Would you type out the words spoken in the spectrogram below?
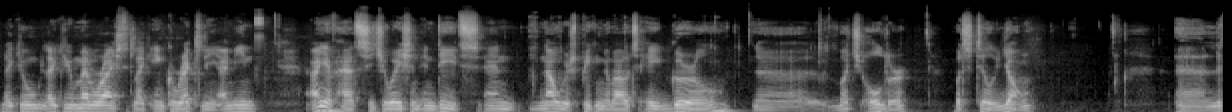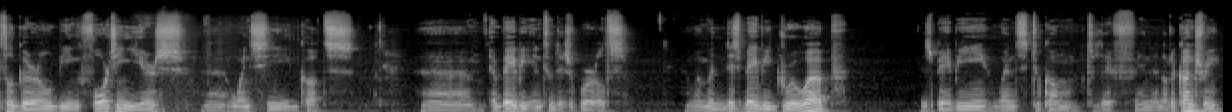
like you like you memorized it like incorrectly. I mean, I have had situation indeed, and now we're speaking about a girl, uh, much older, but still young. A little girl being 14 years uh, when she got uh, a baby into this world. And when, this baby grew up, this baby went to come to live in another country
